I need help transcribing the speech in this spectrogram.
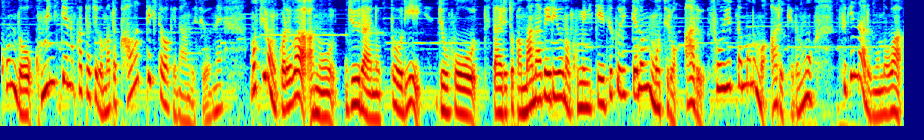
今度コミュニティの形がまた変わってきたわけなんですよね。もちろんこれはあの従来の通り情報を伝えるとか学べるようなコミュニティ作りっていうのももちろんあるそういったものもあるけども次なるものは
